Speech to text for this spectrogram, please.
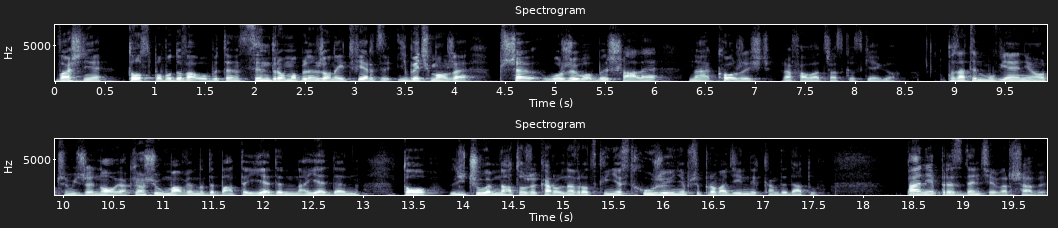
Właśnie to spowodowałoby ten syndrom oblężonej twierdzy i być może przełożyłoby szale na korzyść Rafała Trzaskowskiego. Poza tym mówienie o czymś, że no jak ja się umawiam na debatę jeden na jeden, to liczyłem na to, że Karol Nawrocki nie stchórzy i nie przyprowadzi innych kandydatów. Panie prezydencie Warszawy,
